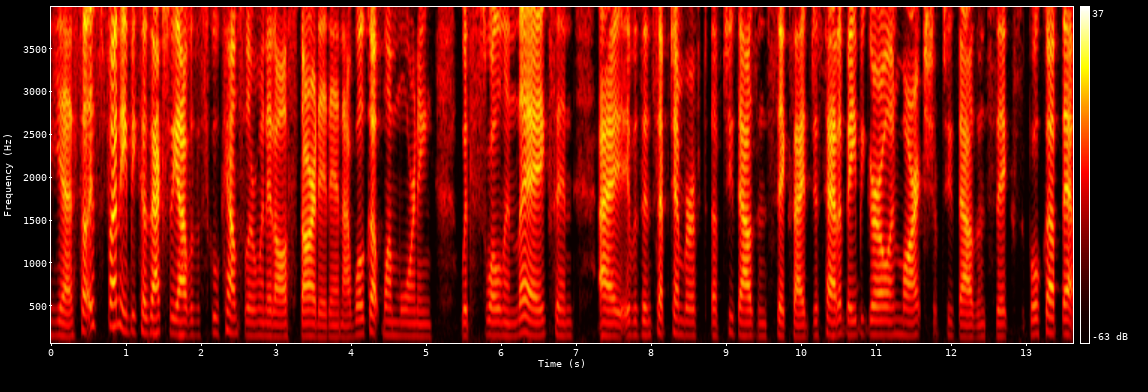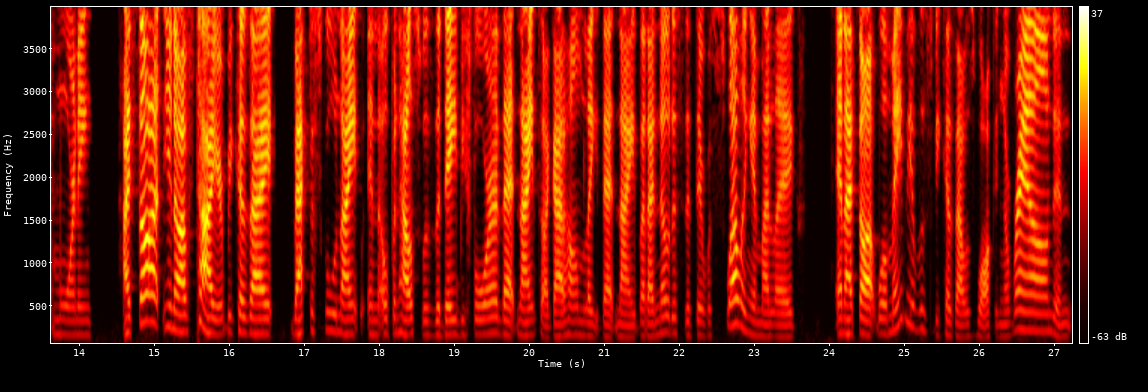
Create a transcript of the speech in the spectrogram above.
Yeah, so it's funny because actually I was a school counselor when it all started and I woke up one morning with swollen legs and I it was in September of, of 2006. I just had a baby girl in March of 2006. Woke up that morning. I thought, you know, I was tired because I back to school night and open house was the day before that night, so I got home late that night, but I noticed that there was swelling in my legs And I thought, well, maybe it was because I was walking around and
